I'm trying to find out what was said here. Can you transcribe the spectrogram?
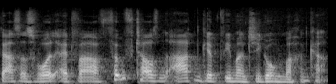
dass es wohl etwa 5000 Arten gibt, wie man Qigong machen kann.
